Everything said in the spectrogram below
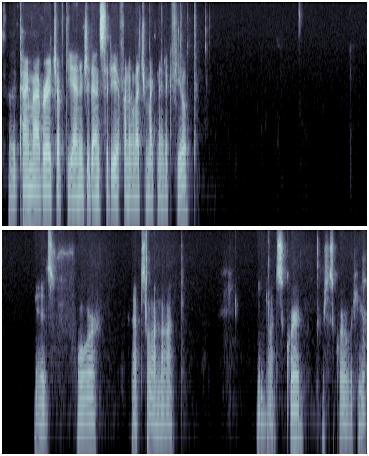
So the time average of the energy density of an electromagnetic field is 4 epsilon naught E naught squared, there's a square over here,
